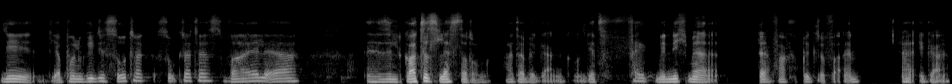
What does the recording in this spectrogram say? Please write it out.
Nee, die Apologie des Sokrates, weil er Gotteslästerung hat er begangen. Und jetzt fällt mir nicht mehr der Fachbegriff ein. Ja, egal.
